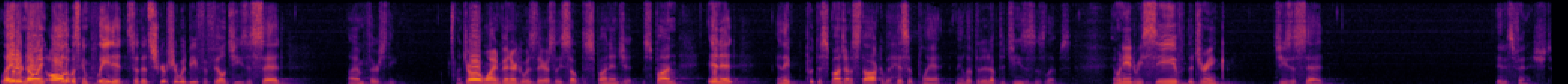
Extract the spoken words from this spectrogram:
Later, knowing all that was completed, so that scripture would be fulfilled, Jesus said, I am thirsty. A jar of wine vinegar was there, so they soaked the spun in, spun in it, and they put the sponge on a stalk of a hyssop plant, and they lifted it up to Jesus' lips. And when he had received the drink, Jesus said, It is finished.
